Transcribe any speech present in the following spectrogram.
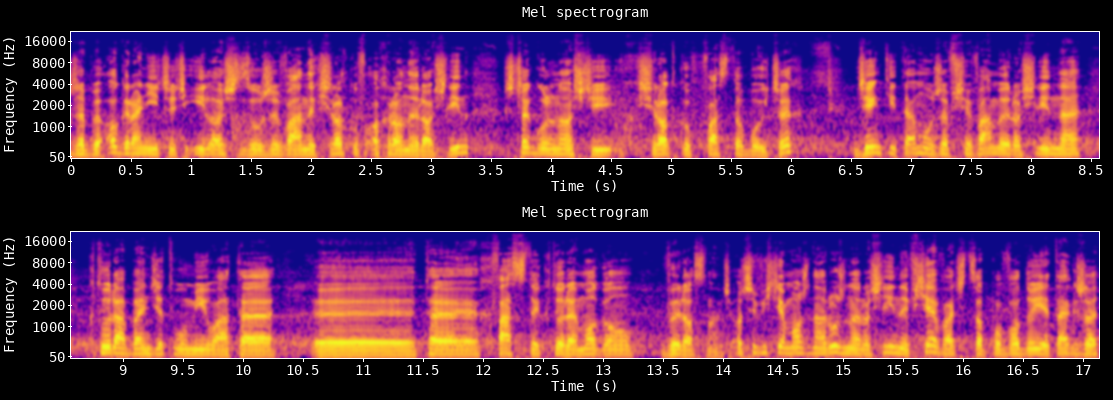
żeby ograniczyć ilość zużywanych środków ochrony roślin, w szczególności środków chwastobójczych, dzięki temu, że wsiewamy roślinę, która będzie tłumiła te, yy, te chwasty, które mogą wyrosnąć. Oczywiście można różne rośliny wsiewać, co powoduje także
